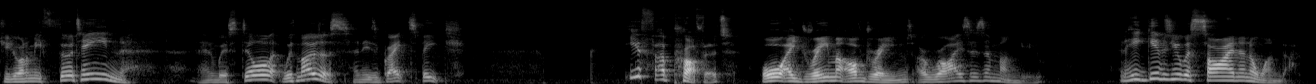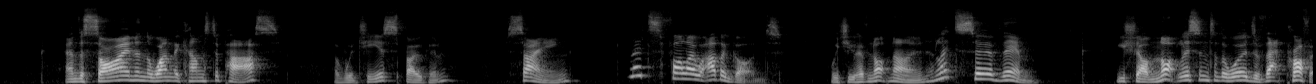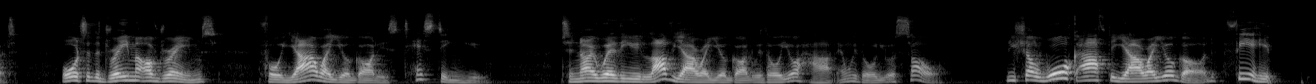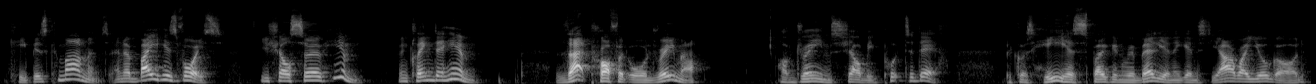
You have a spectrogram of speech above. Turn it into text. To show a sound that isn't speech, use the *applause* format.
Deuteronomy 13, and we're still with Moses and his great speech. If a prophet or a dreamer of dreams arises among you, and he gives you a sign and a wonder, and the sign and the wonder comes to pass, of which he has spoken, saying, Let's follow other gods, which you have not known, and let's serve them. You shall not listen to the words of that prophet, or to the dreamer of dreams, for Yahweh your God is testing you, to know whether you love Yahweh your God with all your heart and with all your soul. You shall walk after Yahweh your God, fear him, keep his commandments, and obey his voice. You shall serve him and cling to him. That prophet or dreamer of dreams shall be put to death, because he has spoken rebellion against Yahweh your God,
